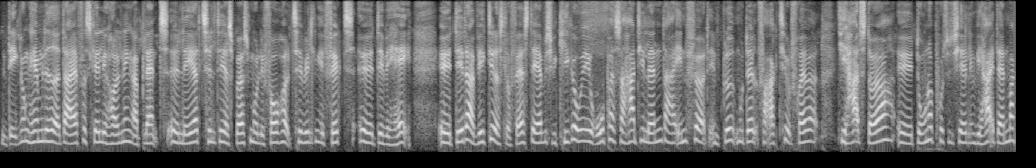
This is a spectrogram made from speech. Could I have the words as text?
Det er ikke nogen hemmelighed, at der er forskellige holdninger blandt øh, læger til det her spørgsmål i forhold til, hvilken effekt øh, det vil have. Øh, det, der er vigtigt at slå fast, det er, at hvis vi kigger ud i Europa, så har de lande, der har indført en blød model for aktivt frivalg, de har et større donorpotentiale, end vi har i Danmark.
